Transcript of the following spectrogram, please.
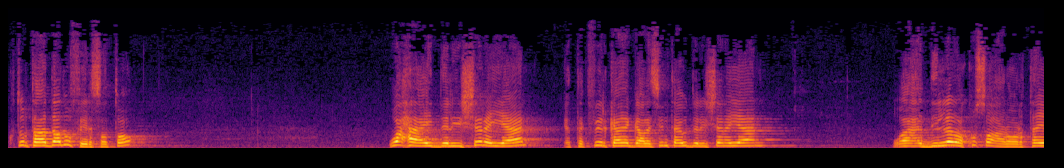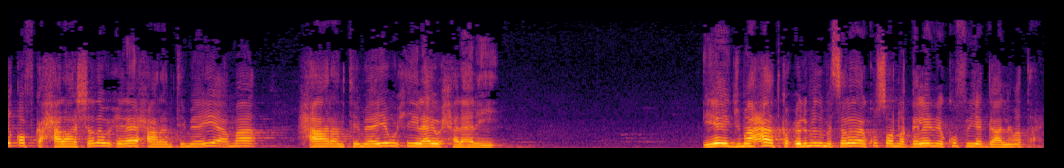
kutubta haddaad u fiirsato waxa ay deliishanayaan ee takfiirka iyo gaalaysiinta ay u deliishanayaan waa adilada ku soo aroortay qofka xalaashada wixii ilaahay xaaraantimeeye ama xaaraantimeeye wixii ilaahay u xalaaleeyey iyo ijmaacaadka culimadu masalada ay ku soo naqileen inay kufri gaalnimo tahay.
